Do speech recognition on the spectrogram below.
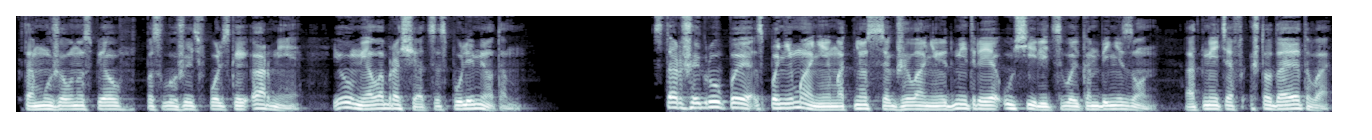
К тому же он успел послужить в польской армии и умел обращаться с пулеметом. Старший группы с пониманием отнесся к желанию Дмитрия усилить свой комбинезон, отметив, что до этого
